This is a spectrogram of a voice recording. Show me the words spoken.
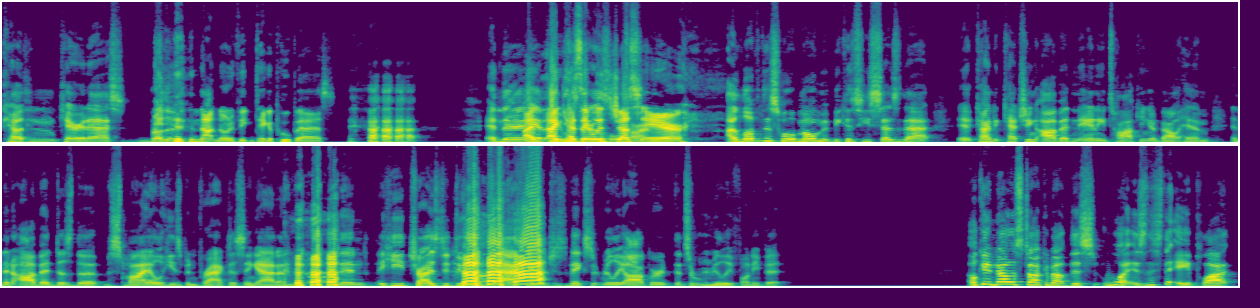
cutting carrot ass brother, Not knowing if he can take a poop ass. and then I, I guess there it was just time. air. I love this whole moment because he says that eh, it kind of catching Abed and Annie talking about him, and then Abed does the smile he's been practicing at him, and then he tries to do it back, and it just makes it really awkward. That's a really funny bit. Okay, now let's talk about this. What is this the A plot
